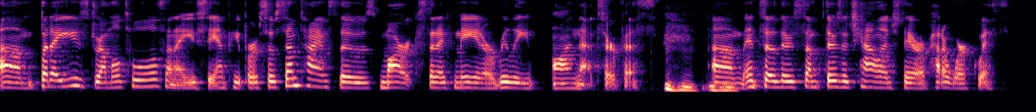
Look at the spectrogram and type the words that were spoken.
Um, but I use Dremel tools and I use sandpaper. So sometimes those marks that I've made are really on that surface. Mm-hmm, mm-hmm. Um, and so there's some there's a challenge there of how to work with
